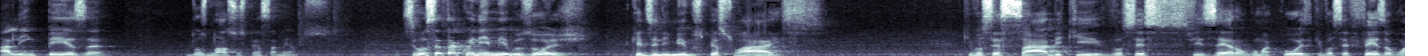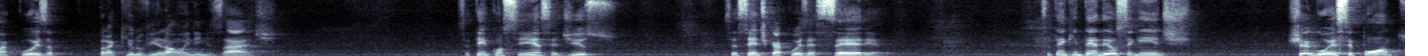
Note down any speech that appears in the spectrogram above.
a limpeza dos nossos pensamentos. Se você está com inimigos hoje, aqueles inimigos pessoais, que você sabe que vocês fizeram alguma coisa, que você fez alguma coisa para aquilo virar uma inimizade, Você tem consciência disso? Você sente que a coisa é séria? Você tem que entender o seguinte: chegou esse ponto,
